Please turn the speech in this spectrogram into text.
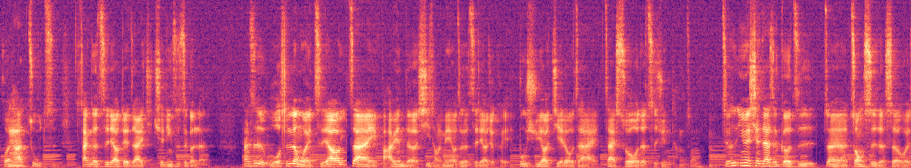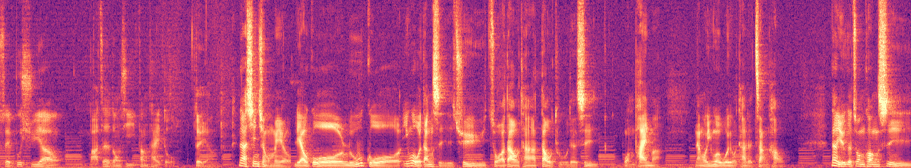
或者他的住址，嗯、三个资料对在一起，确定是这个人。但是我是认为，只要在法院的系统里面有这个资料就可以，不需要揭露在在所有的资讯当中。就是因为现在是各自呃重视的社会，所以不需要把这个东西放太多。对啊，那先前我们有聊过，如果因为我当时去抓到他盗图的是网拍嘛，然后因为我有他的账号，那有一个状况是，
